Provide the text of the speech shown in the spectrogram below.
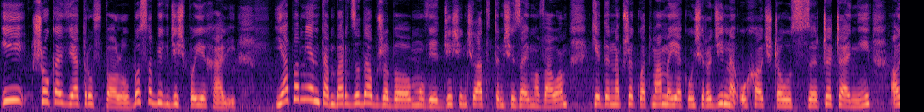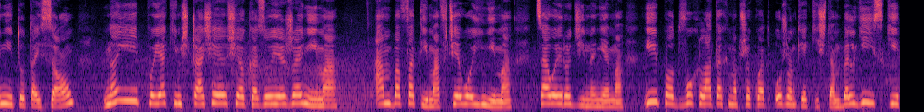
I szukaj wiatru w polu, bo sobie gdzieś pojechali. Ja pamiętam bardzo dobrze, bo mówię, 10 lat tym się zajmowałam, kiedy na przykład mamy jakąś rodzinę uchodźczą z Czeczenii, oni tutaj są, no i po jakimś czasie się okazuje, że nie ma. Amba Fatima, wcięło i nie ma. Całej rodziny nie ma. I po dwóch latach na przykład urząd jakiś tam belgijski,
